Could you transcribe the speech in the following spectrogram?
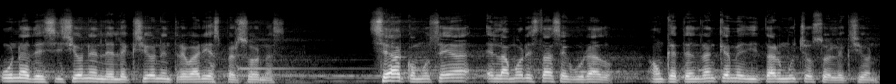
una decisión en la elección entre varias personas. Sea como sea, el amor está asegurado, aunque tendrán que meditar mucho su elección.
